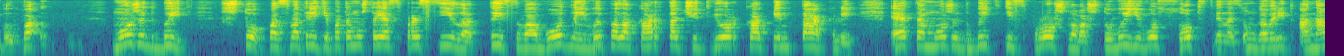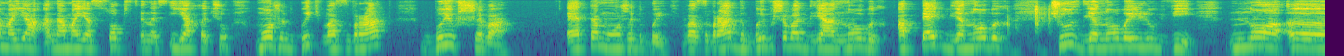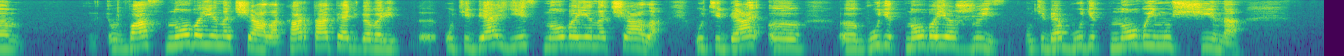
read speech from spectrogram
может быть, что, посмотрите, потому что я спросила, ты свободный, выпала карта четверка пентаклей. Это может быть из прошлого, что вы его собственность. Он говорит, она моя, она моя собственность, и я хочу, может быть, возврат бывшего. Это может быть возврат бывшего для новых, опять для новых чувств, для новой любви. Но э, у вас новое начало. Карта опять говорит, у тебя есть новое начало, у тебя э, э, будет новая жизнь, у тебя будет новый мужчина.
